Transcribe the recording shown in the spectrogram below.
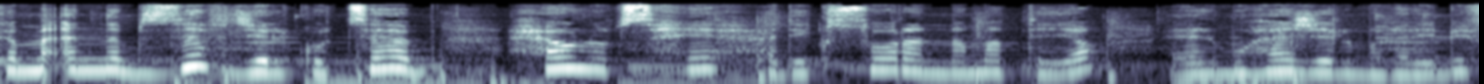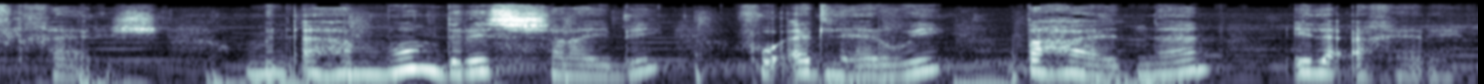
كما أن بزاف ديال الكتاب حاولوا تصحيح هذيك الصورة النمطية على المهاجر المغربي في الخارج. ومن أهمهم دريس الشرايبي فؤاد العروي طه عدنان إلى آخره.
